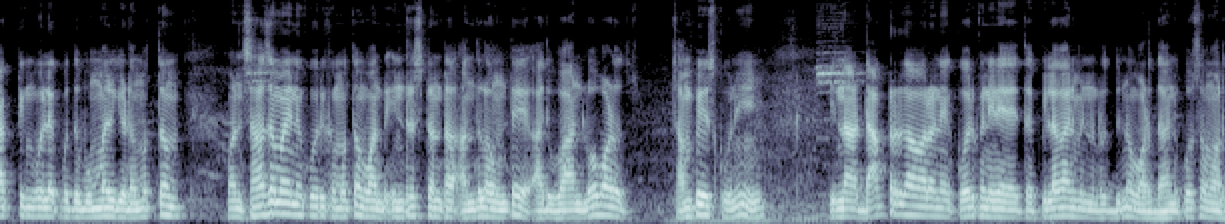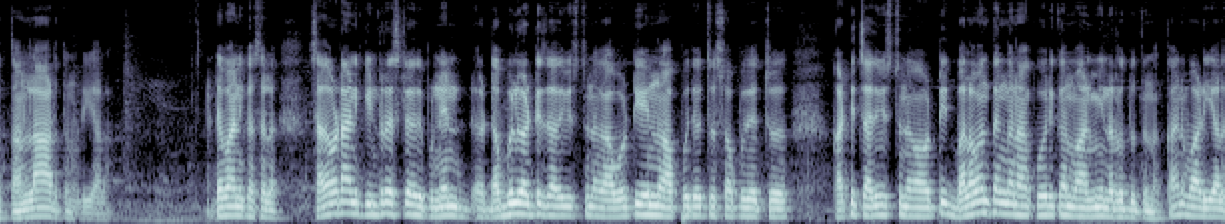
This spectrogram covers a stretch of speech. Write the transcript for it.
యాక్టింగ్ లేకపోతే బొమ్మలు గీయడం మొత్తం వాని సహజమైన కోరిక మొత్తం వాని ఇంట్రెస్ట్ అంట అందులో ఉంటే అది వానిలో వాడు చంపేసుకొని నా డాక్టర్ కావాలనే కోరిక నేనైతే పిల్లగాని మీద రుద్దినో వాడు దానికోసం వాడు తనలా ఆడుతున్నాడు ఇవాళ అంటే అసలు చదవడానికి ఇంట్రెస్ట్ లేదు. ఇప్పుడు నేను డబ్బులు కట్టి చదివిస్తున్నా కాబట్టి ఎన్నో అప్పు తెచ్చు సప్పు తెచ్చు కట్టి చదివిస్తున్నా కాబట్టి బలవంతంగా నా కోరికను వాని మీద రుద్దుతున్నా. కానీ వాడు ఇవాళ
